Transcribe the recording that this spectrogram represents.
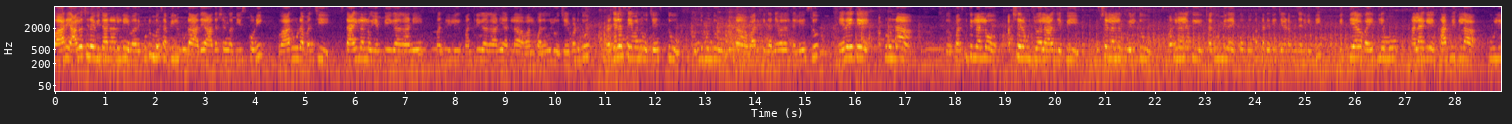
వారి ఆలోచన విధానాలని వారి కుటుంబ సభ్యులు కూడా అదే ఆదర్శంగా తీసుకొని వారు కూడా మంచి స్థాయిలలో ఎంపీగా కానీ మంత్రి మంత్రిగా కానీ అట్లా వాళ్ళు పదవులు చేపడుతూ ప్రజల సేవను చేస్తూ ముందు ముందు ఉంటున్న వారికి ధన్యవాదాలు తెలియస్తూ ఏదైతే అప్పుడున్న పరిస్థితులలో అక్షర ఉజ్వల అని చెప్పి గుడిసెలలకు వెళ్తూ మహిళలకి చదువు మీద ఎక్కువ ఫోకస్ అనేది చేయడం జరిగింది. విద్య వైద్యము అలాగే కార్మికుల కూలీ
